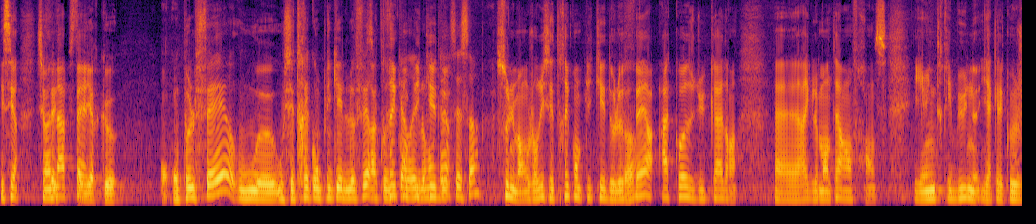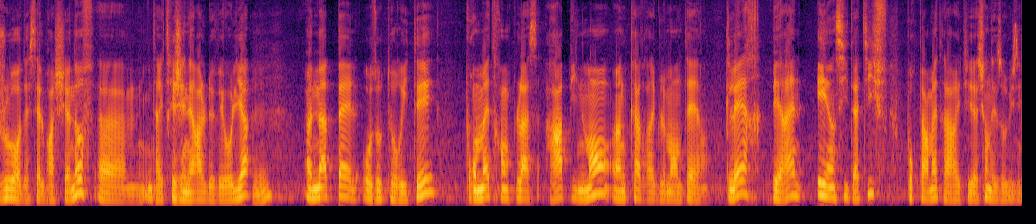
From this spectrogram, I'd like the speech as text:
Et c'est un appel. C'est-à-dire que on peut le faire ou, c'est très compliqué de le faire à cause du cadre réglementaire, c'est ça? Absolument. Aujourd'hui, c'est très compliqué de le faire à cause du cadre euh, réglementaire en France. Il y a une tribune il y a quelques jours d'Estelle Brachianov, euh, directrice générale de Veolia, mmh. un appel aux autorités pour mettre en place rapidement un cadre réglementaire clair, pérenne et incitatif pour permettre la réutilisation des eaux usées.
